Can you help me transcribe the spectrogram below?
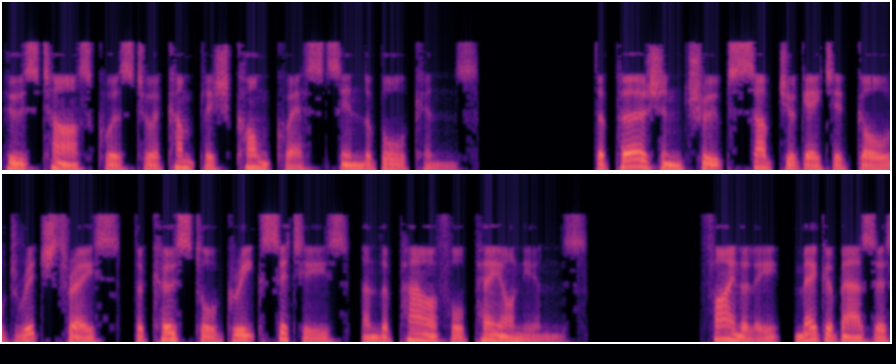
whose task was to accomplish conquests in the Balkans. The Persian troops subjugated gold-rich Thrace, the coastal Greek cities, and the powerful Paeonians. Finally, Megabazus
